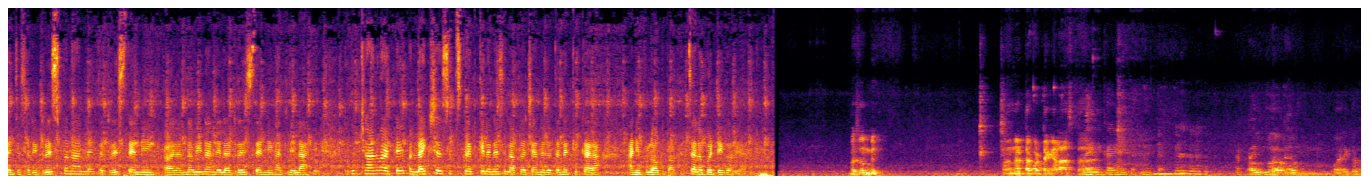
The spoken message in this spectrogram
त्यांच्यासाठी ड्रेस पण आणला आहे तर ड्रेस त्यांनी नवीन आणलेला ड्रेस त्यांनी घातलेला आहे. तर खूप छान वाटतंय. पण लाईक शेअर सबस्क्राईब केलं नसेल आपल्या चॅनलला तर नक्की करा आणि ब्लॉग बघा. चला बड्डे करूया. बस मम्मी नट्टापट्टा केला असता. बारीकच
